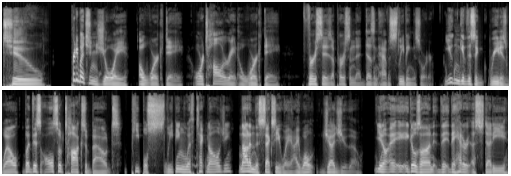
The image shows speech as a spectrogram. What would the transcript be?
to pretty much enjoy a workday or tolerate a workday versus a person that doesn't have a sleeping disorder. You can give this a read as well, but this also talks about people sleeping with technology, not in the sexy way. I won't judge you though. You know, it, goes on. They, they had a study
